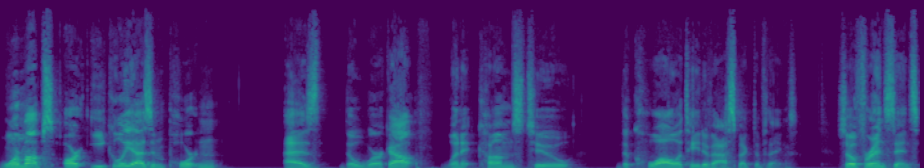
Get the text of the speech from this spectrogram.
warm ups are equally as important as the workout when it comes to the qualitative aspect of things. So, for instance,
